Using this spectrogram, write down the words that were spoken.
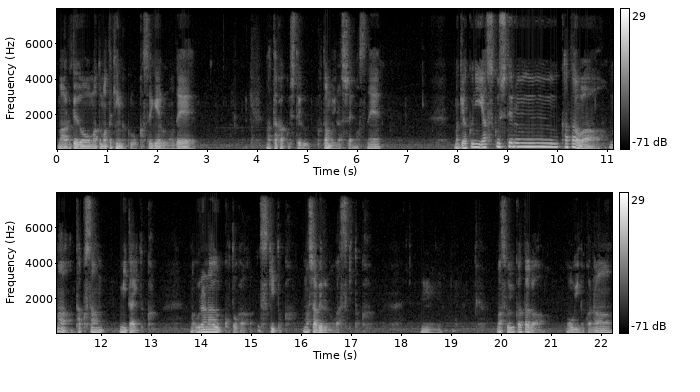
まあ、ある程度まとまった金額を稼げるので、まあ、高くしてる方もいらっしゃいますね。まあ、逆に安くしてる方は、まあ、たくさん見たいとか、まあ、占うことが好きとか、まあ、喋るのが好きとか、うん。まあ、そういう方が多いのかな。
